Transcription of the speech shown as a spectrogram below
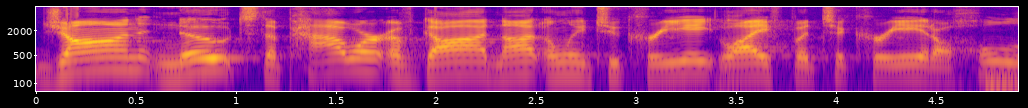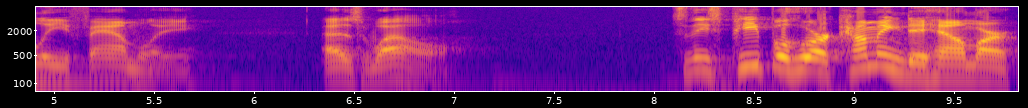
John notes the power of God not only to create life, but to create a holy family as well. So these people who are coming to him are,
